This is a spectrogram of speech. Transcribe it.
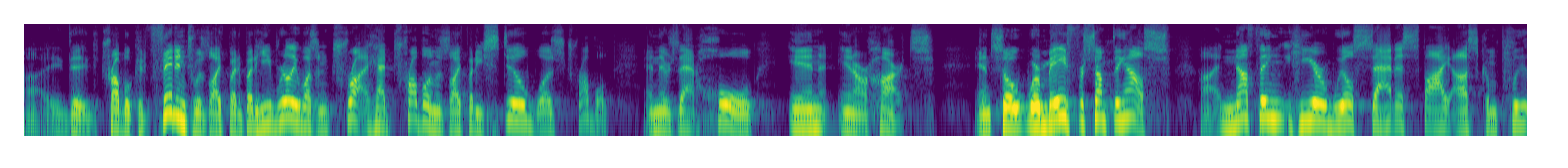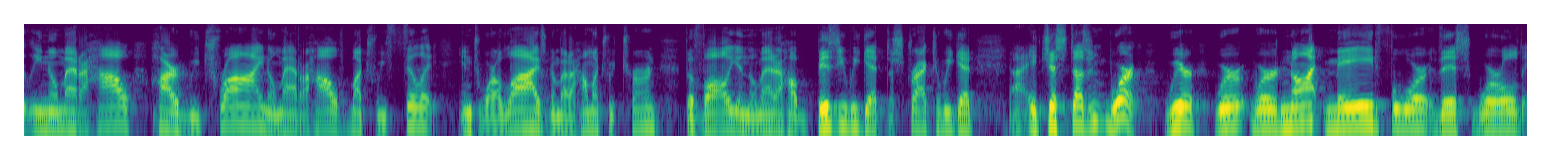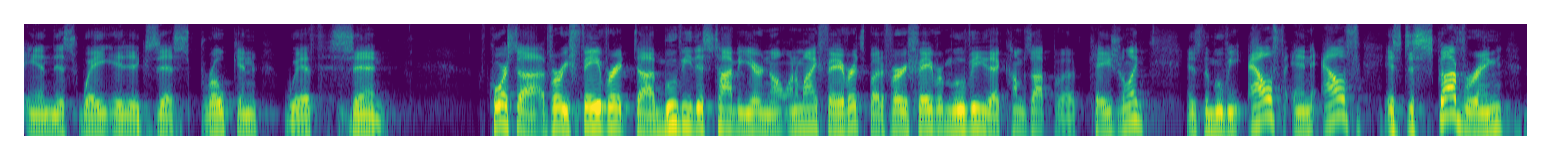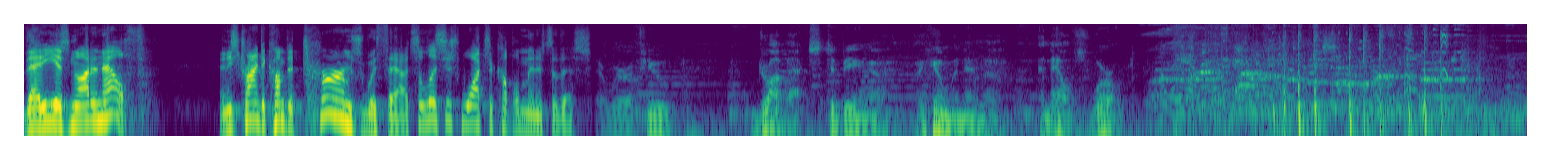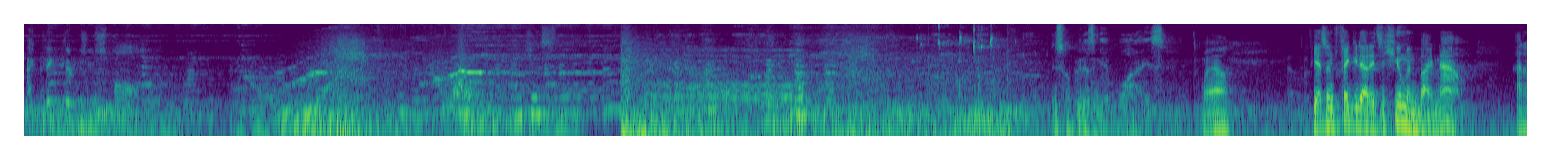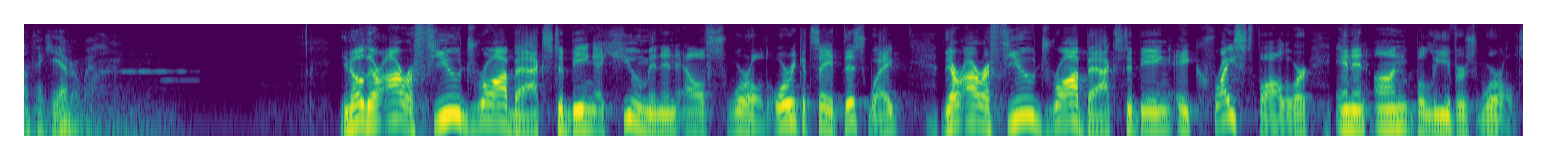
uh, the trouble could fit into his life, but, but he really wasn't tr- had trouble in his life, but he still was troubled. And there's that hole in in our hearts. And so we're made for something else. Uh, nothing here will satisfy us completely, no matter how hard we try, no matter how much we fill it into our lives, no matter how much we turn the volume, no matter how busy we get, distracted we get. Uh, it just doesn't work. We're, we're, we're not made for this world in this way it exists, broken with sin. Of course, uh, a very favorite uh, movie this time of year, not one of my favorites, but a very favorite movie that comes up occasionally, is the movie Elf. And Elf is discovering that he is not an elf. And he's trying to come to terms with that. So let's just watch a couple minutes of this. There were a few drawbacks to being a, a human in a, an elf's world. I think they're too small. Just. Just hope he doesn't get wise. Well, if he hasn't figured out he's a human by now, I don't think he ever will. You know, there are a few drawbacks to being a human in Elf's world. Or we could say it this way there are a few drawbacks to being a Christ follower in an unbeliever's world.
